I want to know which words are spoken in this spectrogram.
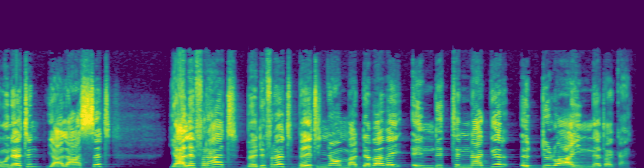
እውነትን ያለ ሐሰት ያለ ፍርሃት በድፍረት በየትኛውም አደባባይ እንድትናገር እድሏ አይነጠቃት።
